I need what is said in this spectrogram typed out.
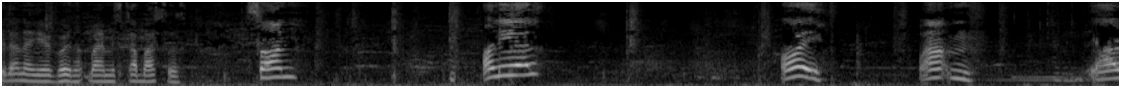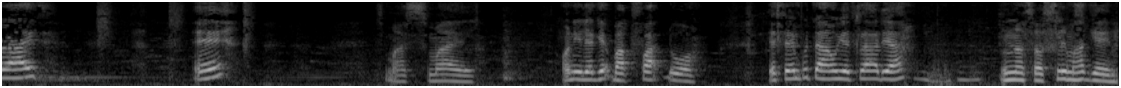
Then you're going up by Mr. Bass's. Son, O'Neill, oi, what happened? You alright? Eh? It's my smile. O'Neill, you get back fat though. You him put on weight, Claudia? You're not so slim again.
